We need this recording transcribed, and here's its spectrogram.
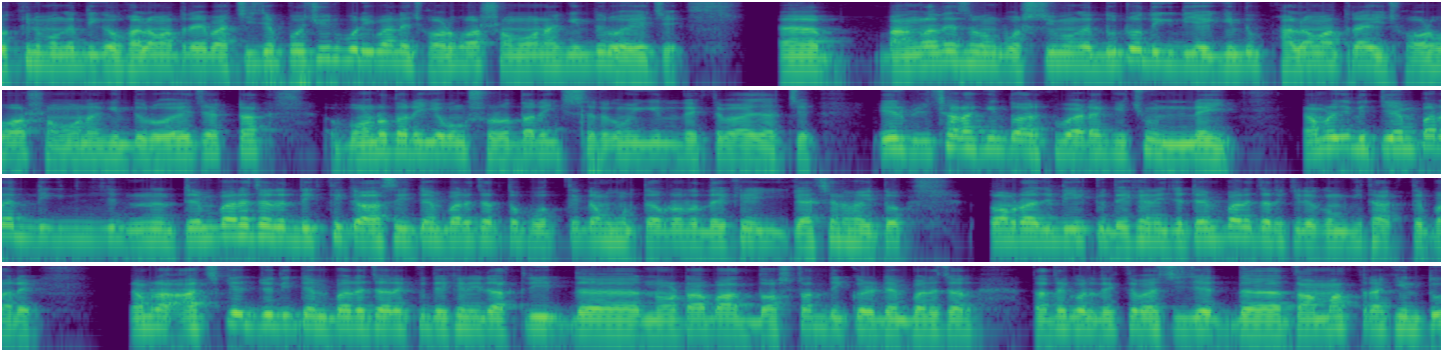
দক্ষিণবঙ্গের দিকেও ভালো মাত্রায় পাচ্ছি যে প্রচুর পরিমাণে ঝড় হওয়ার সম্ভাবনা কিন্তু রয়েছে। বাংলাদেশ এবং পশ্চিমবঙ্গের দুটো দিক দিয়ে কিন্তু ভালো মাত্রায় ঝড় হওয়ার সম্ভাবনা কিন্তু রয়েছে একটা। পনেরো তারিখ এবং ষোলো তারিখ সেরকমই কিন্তু দেখতে পাওয়া যাচ্ছে। এর এছাড়া কিন্তু আর খুব একটা কিছু নেই। আমরা যদি টেম্পারের দিক টেম্পারেচারের দিক থেকে আসি টেম্পারেচার তো প্রত্যেকটা মুহূর্তে আপনারা দেখেই গেছেন হয়তো। তো আমরা যদি একটু দেখে নিই যে টেম্পারেচার কীরকম কী থাকতে পারে। আমরা আজকের যদি টেম্পারেচার একটু দেখে নিই, রাত্রি নটা বা দশটার দিক করে টেম্পারেচার তাতে করে দেখতে পাচ্ছি যে তাপমাত্রা কিন্তু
